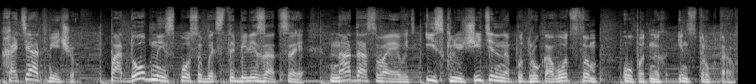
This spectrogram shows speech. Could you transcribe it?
Хотя отмечу, подобные способы стабилизации надо осваивать исключительно под руководством опытных инструкторов.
